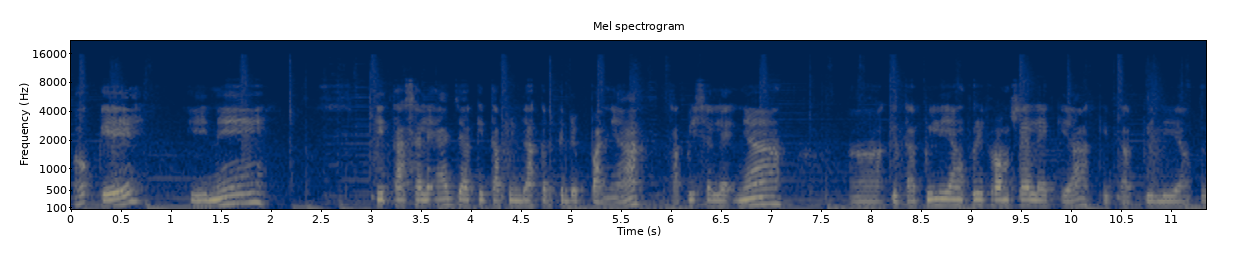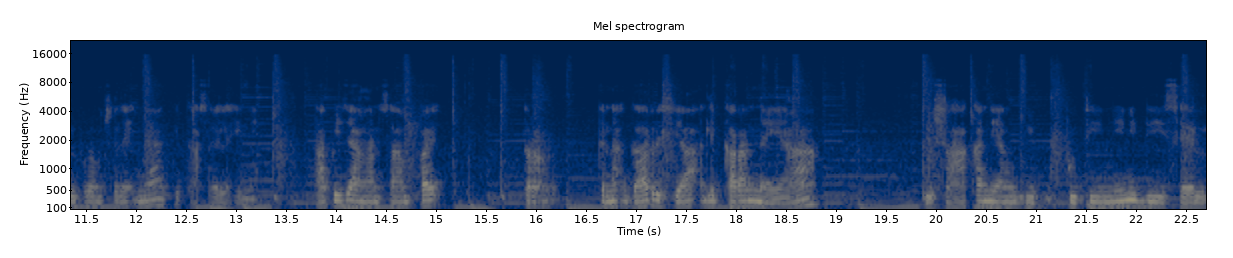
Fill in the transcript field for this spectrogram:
Oke, ini kita select aja, kita pindahkan ke depan ya. Tapi selectnya uh, kita pilih yang free from select ya. Kita pilih yang free from selectnya, kita select ini. Tapi jangan sampai terkena garis ya lingkarannya ya. Usahakan yang di putih ini di sel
